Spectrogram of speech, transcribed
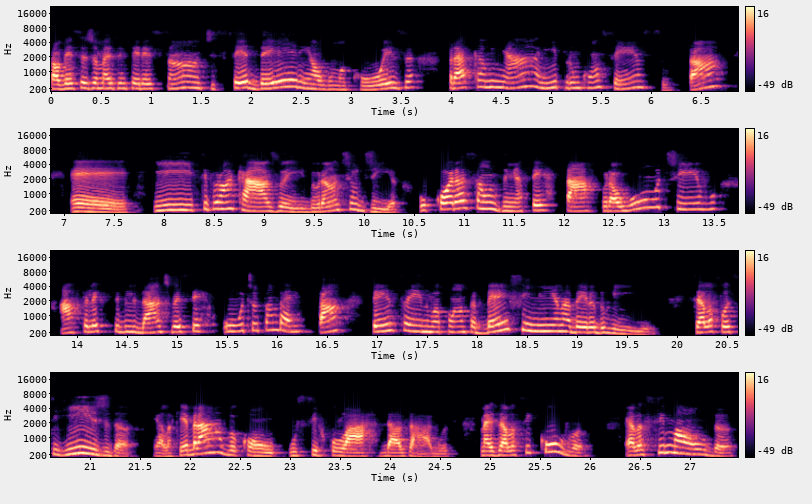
Talvez seja mais interessante ceder em alguma coisa para caminhar aí para um consenso, tá? É, e se por um acaso aí, durante o dia, o coraçãozinho apertar por algum motivo, a flexibilidade vai ser útil também, tá? Pensa aí numa planta bem fininha na beira do rio. Se ela fosse rígida, ela quebrava com o circular das águas, mas ela se curva, ela se molda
